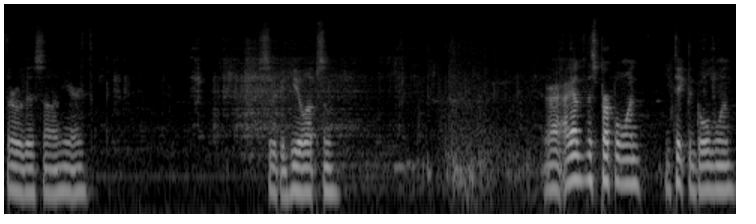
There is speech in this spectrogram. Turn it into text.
throw this on here. So we can heal up some. Alright, I got this purple one. You take the gold one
